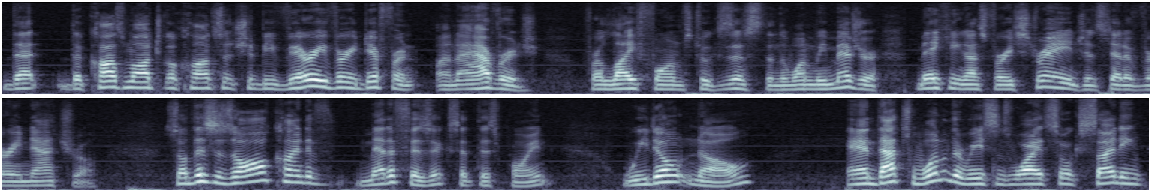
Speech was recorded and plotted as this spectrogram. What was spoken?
that the cosmological constant should be very, very different on average for life forms to exist than the one we measure, making us very strange instead of very natural. So this is all kind of metaphysics at this point. We don't know. And that's one of the reasons why it's so exciting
